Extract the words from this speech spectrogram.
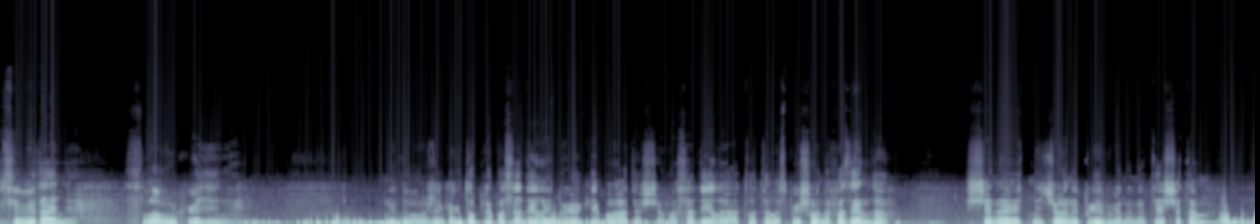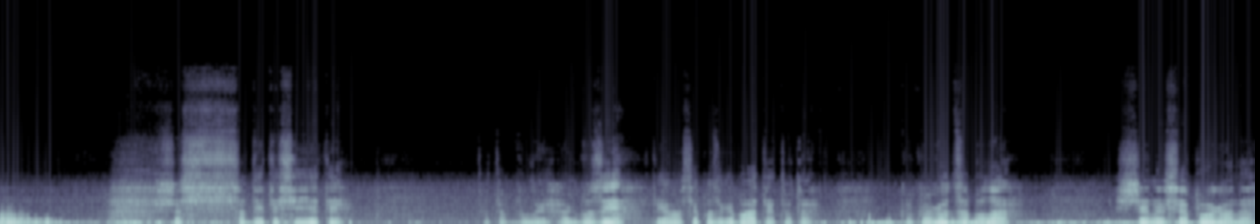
Всім вітання! Слава Україні! Ми думаю, вже і картоплю посадили, і буряки, багато що посадили, а тут ось прийшов на фазенду, ще навіть нічого не прибрано. Не те, що там щось садити, сіяти. Тут були гарбузи, треба все позгрібати, тут кукурудза була, ще не вся порвана.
